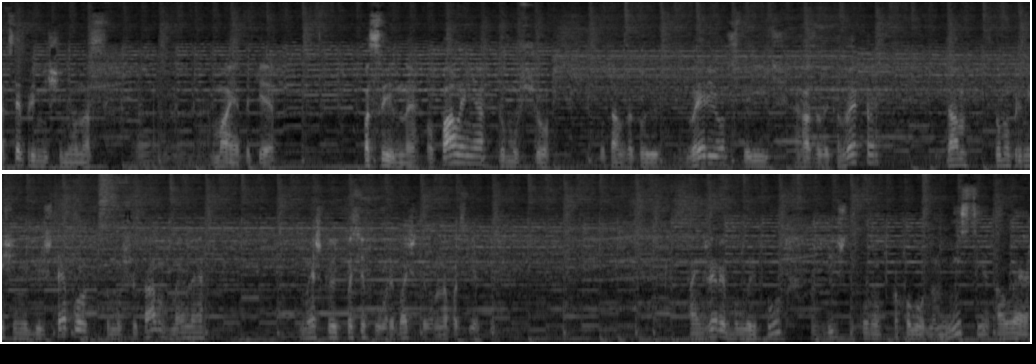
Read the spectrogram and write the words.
Е, Це приміщення у нас е, має таке пасивне опалення, тому що там за тою двер'ю стоїть газовий конвектор, і там в тому приміщенні більш тепло, тому що там в мене мешкають пасіфори, бачите, вони на підсвітці. А інжири були тут, в більш такому прохолодному місці, але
